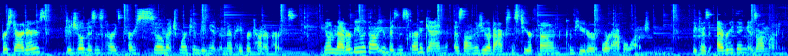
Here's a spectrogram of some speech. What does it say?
For starters, digital business cards are so much more convenient than their paper counterparts. You'll never be without your business card again as long as you have access to your phone, computer, or Apple Watch, because everything is online.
